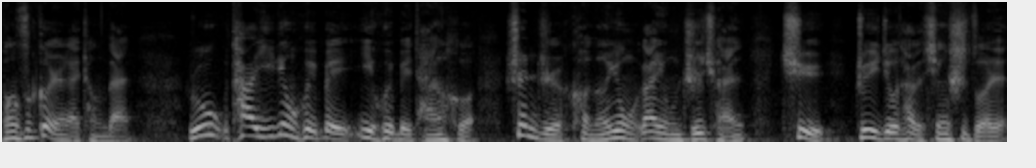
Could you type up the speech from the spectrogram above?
彭斯个人来承担，如他一定会被议会被弹劾，甚至可能用滥用职权去追究他的刑事责任。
